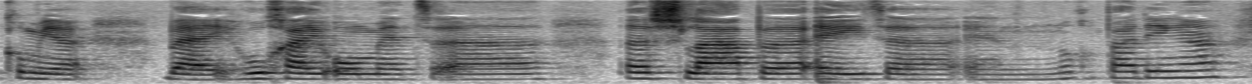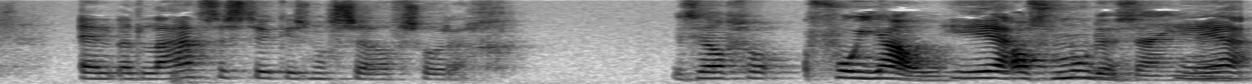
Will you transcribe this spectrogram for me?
kom je bij hoe ga je om met eh, eh, slapen, eten en nog een paar dingen. En het laatste stuk is nog zelfzorg. wel voor jou, Ja. als moeder zijn. ja.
